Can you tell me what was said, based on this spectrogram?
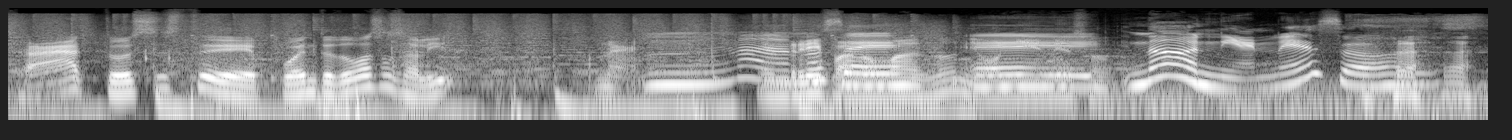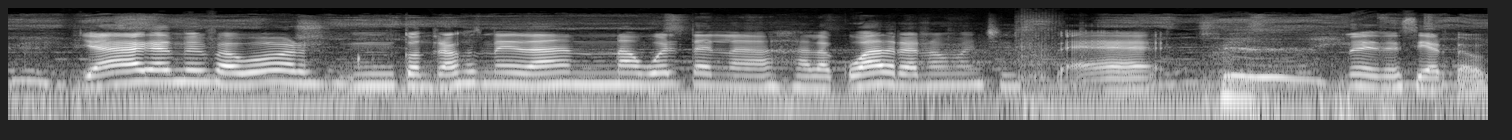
Exacto, es este puente. ¿Tú vas a salir? Nah. Mm, nah, En no rifa sé. nomás, ¿no? Ni- ni en eso. No, ni en eso. ya háganme el favor. Mm, Con trabajos me dan una vuelta en la, a la cuadra, no manches. Eh, no, no es cierto.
